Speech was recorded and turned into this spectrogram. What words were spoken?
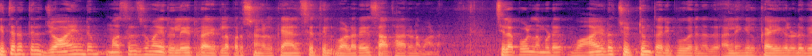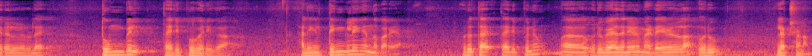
ഇത്തരത്തിൽ ജോയിന്റും മസിൽസുമായി റിലേറ്റഡ് ആയിട്ടുള്ള പ്രശ്നങ്ങൾ കാൽസ്യത്തിൽ വളരെ സാധാരണമാണ്. ചിലപ്പോൾ നമ്മുടെ വായുടെ ചുറ്റും തരിപ്പ് വരുന്നത് അല്ലെങ്കിൽ കൈകളുടെ വിരലുകളുടെ തുമ്പിൽ തരിപ്പ് വരിക അല്ലെങ്കിൽ ടിംഗ്ലിംഗ് എന്ന് പറയാം. ഒരു തരിപ്പിനും ഒരു വേദനയിലും ഇടയിലുള്ള ഒരു ലക്ഷണം.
